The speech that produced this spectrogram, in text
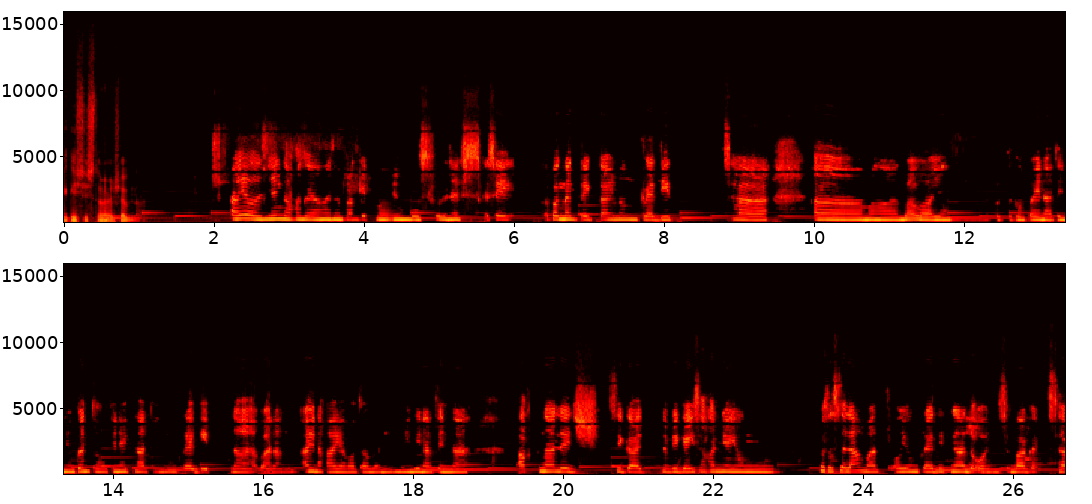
Sige, Sister na. Ayun, yun nga, kagaya nga nabanggit mo yung boastfulness. Kasi kapag nag-take tayo ng credit sa ah, mga bawa, yung pagtagumpay natin yung ganito, tinake natin yung credit na parang, ay, nakaya ko to, ganun. Hindi natin na acknowledge si God na bigay sa kanya yung pasasalamat o yung credit nga doon sa bagay sa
